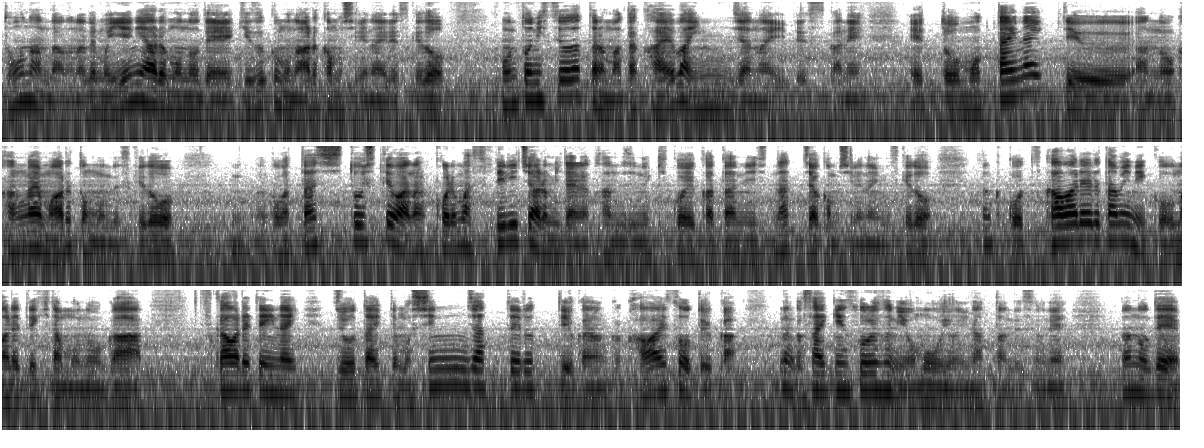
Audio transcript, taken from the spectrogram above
どうなんだろうな。でも家にあるもので気づくものあるかもしれないですけど、本当に必要だったらまた買えばいいんじゃないですかね。えっと、もったいないっていう、あの、考えもあると思うんですけど、なんか私としては、なんかこれまあスピリチュアルみたいな感じの聞こえ方になっちゃうかもしれないんですけど、なんかこう使われるためにこう生まれてきたものが、使われていない状態ってもう死んじゃってるっていうかなんかかわいそうというか、なんか最近そういう風に思うようになったんですよね。なので、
